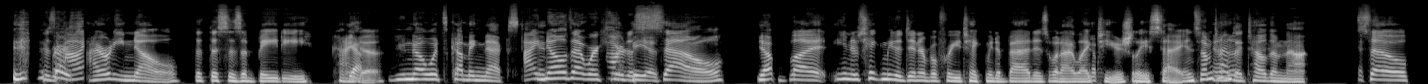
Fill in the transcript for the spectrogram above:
because Right. I, I already know that this is a baity kind of. Yeah. You know what's coming next. I know that we're here to obvious. sell. Yep. But, you know, take me to dinner before you take me to bed is what I like Yep. to usually say. And sometimes Uh-huh. I tell them that. So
